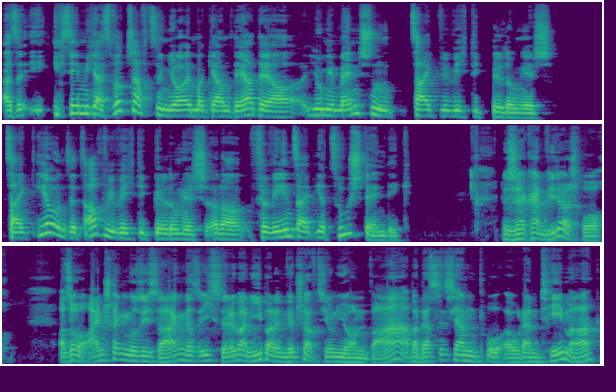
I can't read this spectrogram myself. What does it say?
also ich, ich sehe mich als Wirtschaftsjunior immer gern der, der junge Menschen zeigt, wie wichtig Bildung ist. Zeigt ihr uns jetzt auch, wie wichtig Bildung ist? Oder für wen seid ihr zuständig? Das ist ja kein Widerspruch. Also einschränkend muss ich sagen, dass ich selber nie bei den Wirtschaftsjunioren war, aber das ist ja ein, oder ein Thema,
